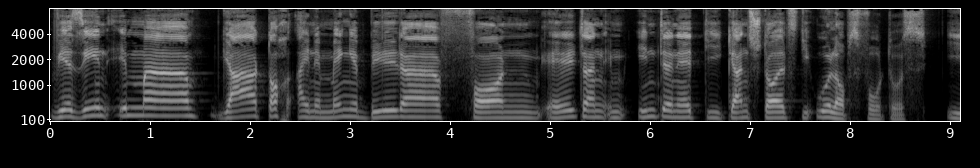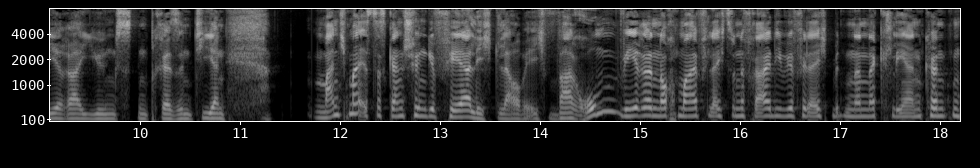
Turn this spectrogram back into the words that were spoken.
Wir sehen immer, ja, doch eine Menge Bilder von Eltern im Internet, die ganz stolz die Urlaubsfotos ihrer Jüngsten präsentieren manchmal ist das ganz schön gefährlich, glaube ich. Warum wäre nochmal vielleicht so eine Frage, die wir vielleicht miteinander klären könnten?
